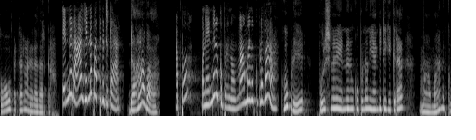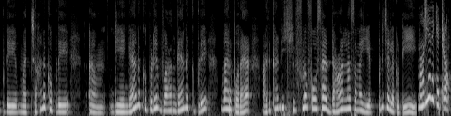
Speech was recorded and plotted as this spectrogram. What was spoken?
கோவப்பட்டாலும் அழகாக தான் இருக்கான் என்னடா? என்ன பார்த்துக்கிட்டு இருக்க? டாவா? அப்போ உன்னை என்ன கூப்பிடணும்? மாமான்னு கூப்பிடவா? கூப்பிடு. புருஷனை என்னன்னு கூப்பிடணும்னு என்கிட்ட கேட்குற மாமான்னு கூப்பிடு. மச்சான்னு கூப்பிடு. ஆம், ஏங்கன்னு கூப்பிடு வாங்கன்னு கூப்பிடு வர போகிறேன் அதுக்காண்டி இவ்வளோ ஃபோர்ஸாக டான்லாம் சொன்னா எப்படி செல்லக்குட்டி மரியாதை கேட்டுரும்.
